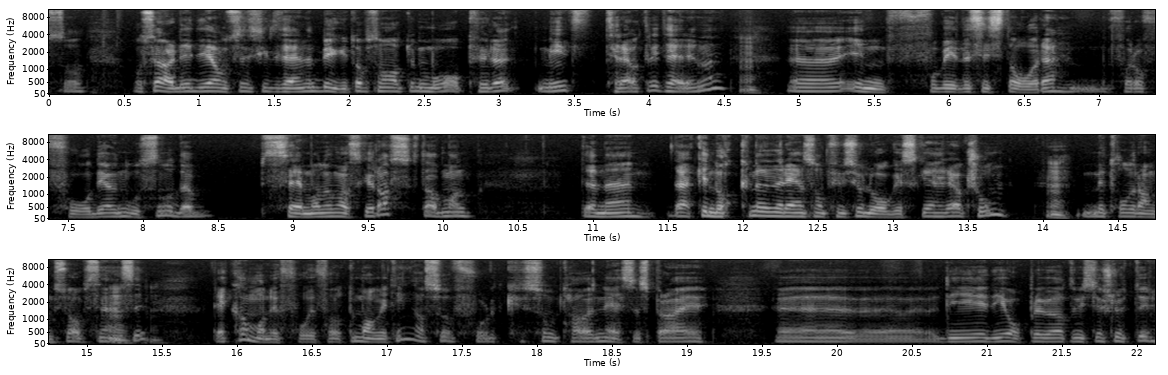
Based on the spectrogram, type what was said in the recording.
Og så er de diagnostiske kriteriene bygget opp sånn at du må oppfylle minst tre av kriteriene mm. uh, innenfor det siste året for å få diagnosen. Og det ser man jo ganske raskt. at man denne, Det er ikke nok med den rent sånn fysiologiske reaksjonen mm. med toleranse og abstinenser. Mm, mm. Det kan man jo få i forhold til mange ting. Altså Folk som tar nesespray, eh, de, de, opplever at hvis de slutter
